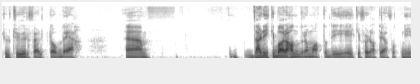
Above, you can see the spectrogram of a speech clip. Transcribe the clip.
kulturfeltet om det. Eh, der det ikke bare handler om at de ikke føler at de har fått ny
